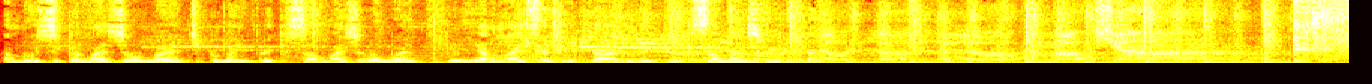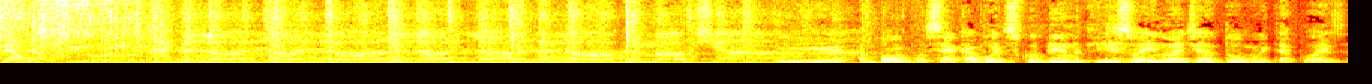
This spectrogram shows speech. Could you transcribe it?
A música mais romântica, uma inflexão mais romântica, e a mais agitada, uma inflexão mais rica. Excelsior. E, bom, você acabou descobrindo que isso aí não adiantou muita coisa.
